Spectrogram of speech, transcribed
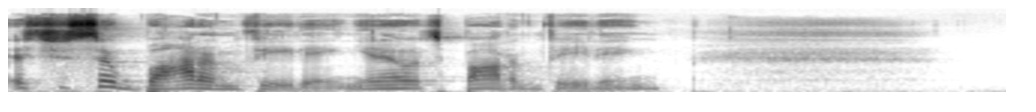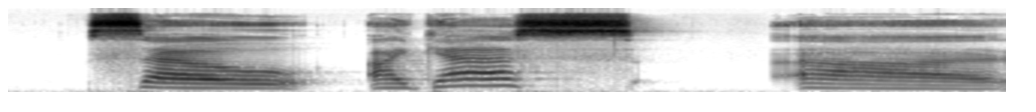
it's just so bottom feeding, you know, it's bottom feeding. So I guess uh,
